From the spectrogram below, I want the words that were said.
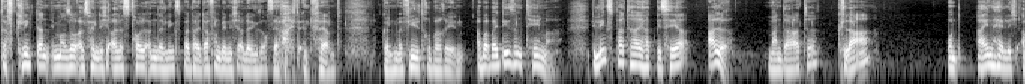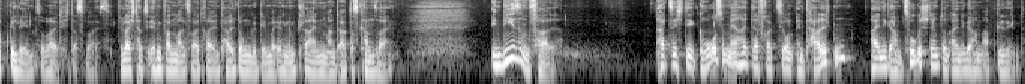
das klingt dann immer so, als fände ich alles toll an der Linkspartei. Davon bin ich allerdings auch sehr weit entfernt. Da könnten wir viel drüber reden. Aber bei diesem Thema, die Linkspartei hat bisher alle Mandate klar und einhellig abgelehnt, soweit ich das weiß. Vielleicht hat es irgendwann mal zwei, drei Enthaltungen gegeben bei irgendeinem kleinen Mandat, das kann sein. In diesem Fall hat sich die große Mehrheit der Fraktion enthalten. Einige haben zugestimmt und einige haben abgelehnt.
